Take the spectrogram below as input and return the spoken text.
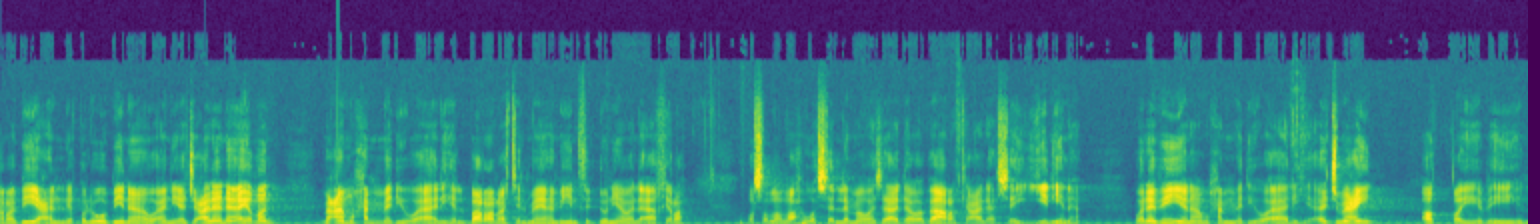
ربيعا لقلوبنا وأن يجعلنا أيضا مع محمد وآله البررة الميامين في الدنيا والآخرة وصلى الله وسلم وزاد وبارك على سيدنا ونبينا محمد وآله أجمعين الطيبين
